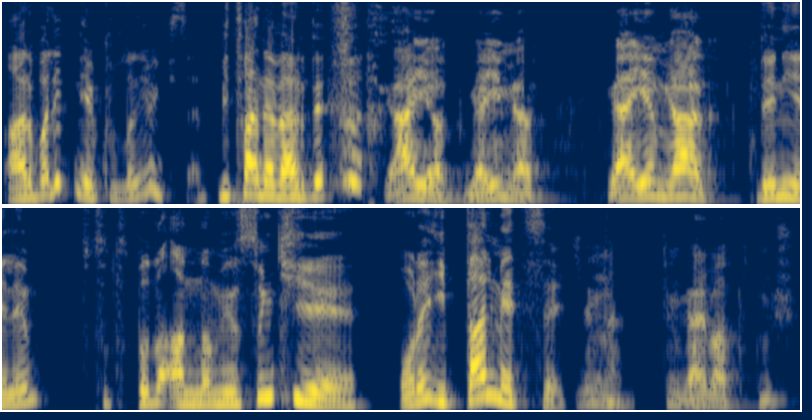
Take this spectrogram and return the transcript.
Arbalet niye kullanıyorsun ki sen? Bir tane verdi. Yay yok. Yayım yok. Yayım yok. Deneyelim. Tut tutmadığını anlamıyorsun ki. Orayı iptal mi etsek? Değil mi? Şimdi galiba tutmuş.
